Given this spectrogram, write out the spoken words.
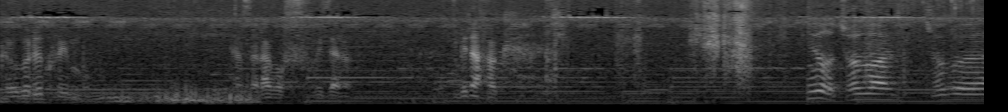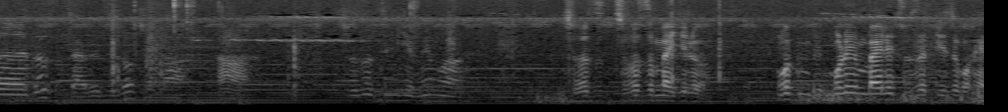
个个都可以磨，但是那个负责了，没得好看起。你说做个做个都照着这种做嘛，啊，做着整齐没嘛？柱子柱子买起了，我我的买的柱子比这个还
